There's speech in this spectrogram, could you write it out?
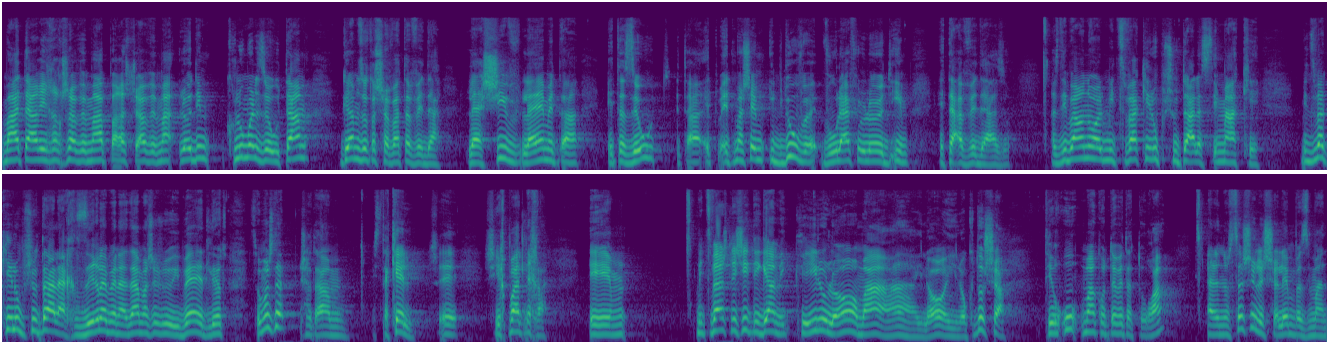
מה התאריך עכשיו ומה הפרשה ומה, לא יודעים כלום על זהותם, גם זאת השבת אבדה. להשיב להם את, ה, את הזהות, את, ה, את, את מה שהם איבדו, ואולי אפילו לא יודעים את האבדה הזו. אז דיברנו על מצווה כאילו פשוטה לשים מעקה. מצווה כאילו פשוטה להחזיר לבן אדם משהו שהוא איבד, להיות... זאת אומרת שאתה, שאתה מסתכל, ש, שאכפת לך. אמ, מצווה שלישית היא גם, היא כאילו לא, מה, מה, היא לא, היא לא קדושה. תראו מה כותבת התורה על הנושא של לשלם בזמן.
